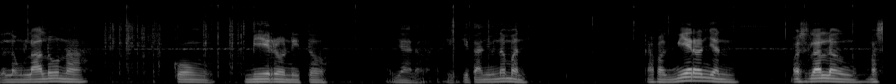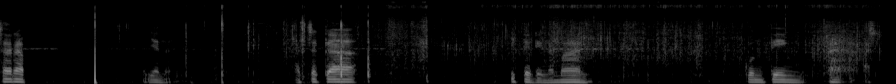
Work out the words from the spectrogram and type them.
Lalong lalo na kung meron ito. Ayan o, nakikita nyo naman. Kapag meron yan, mas lalong masarap. Ayan o. At saka, ito din naman kunting ah, as-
